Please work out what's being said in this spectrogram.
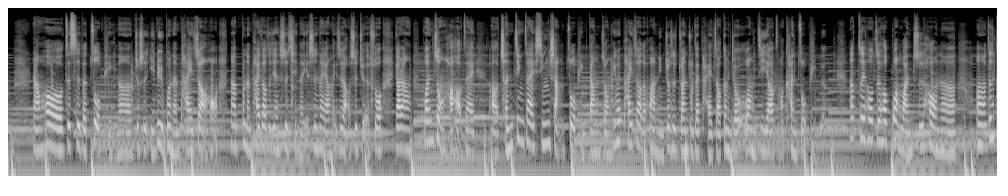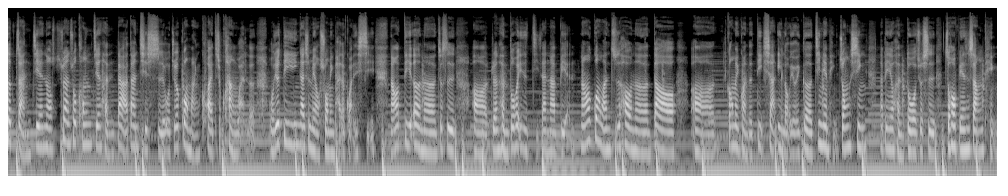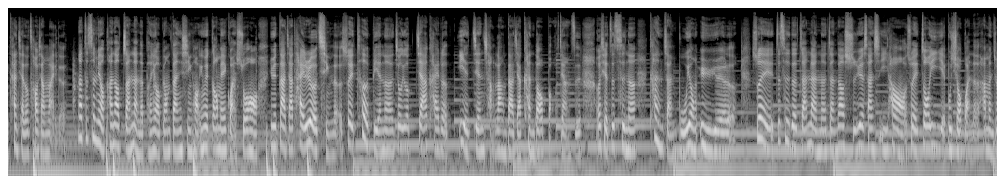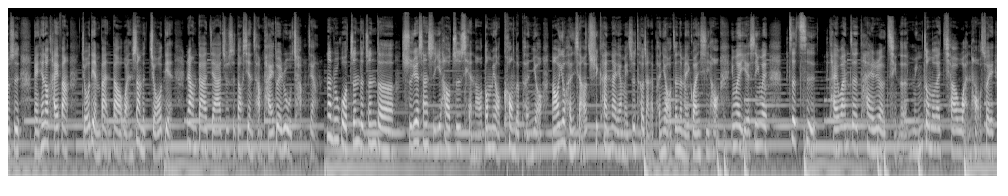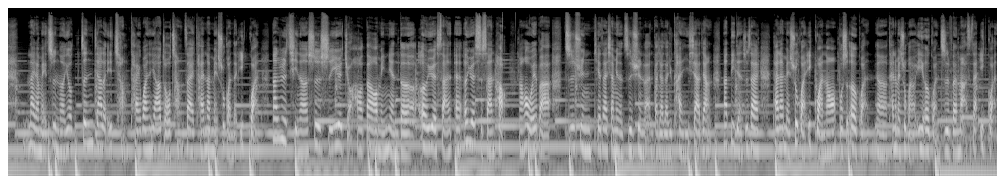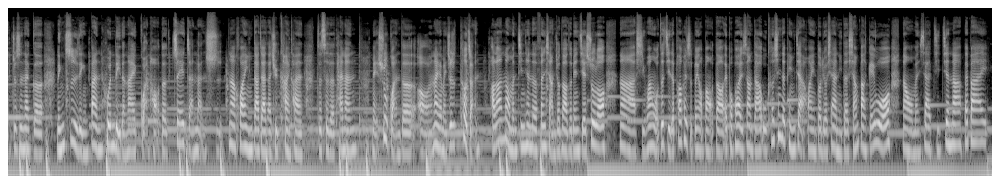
然后这次的作品呢，就是一律不能拍照哈。那不能拍照这件事情呢，也是奈良美智老师觉得说，要让观众好好在呃沉浸在欣赏作品当中。因为拍照的话，你就是专注在拍照，根本就忘记要怎么看作品了。那最后最后逛完之后呢，嗯，这是个展间哦，虽然说空间很大，但其实我觉得逛蛮快的就看完了。我觉得第一应该是没有说明牌的关系，然后第二呢，就是呃人很多会一直挤。在那边，然后逛完之后呢，到呃高美馆的地下一楼有一个纪念品中心，那边有很多就是周边商品，看起来都超想买的。那这次没有看到展览的朋友不用担心哈，因为高美馆说哦，因为大家太热情了，所以特别呢就又加开了夜间场，让大家看到宝这样子。而且这次呢看展不用预约了，所以这次的展览呢展到十月三十一号哦，所以周一也不休馆了，他们就是每天都开放九点半到晚上的九点，让大大家就是到现场排队入场这样。那如果真的真的十月三十一号之前哦都没有空的朋友，然后又很想要去看奈良美智特展的朋友，真的没关系哈，因为也是因为这次台湾这太热情了，民众都在敲碗哈，所以。奈良美智呢，又增加了一场台湾压轴场，在台南美术馆的一馆。那日期呢是十一月九号到明年的二月三，呃，二月十三号。然后我会把资讯贴在下面的资讯栏，大家再去看一下。这样，那地点是在台南美术馆一馆哦，不是二馆。呃，台南美术馆有一二馆之分嘛，是在一馆，就是那个林志玲办婚礼的那一馆好的 J 展览室。那欢迎大家再去看看这次的台南美术馆的呃奈良美智特展。好了，那我们今天的的分享就到这边结束喽。那喜欢我自己的 p o c k e t 朋友，帮我到 Apple p o c k e t 上打五颗星的评价，欢迎都留下你的想法给我。那我们下集见啦，拜拜。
